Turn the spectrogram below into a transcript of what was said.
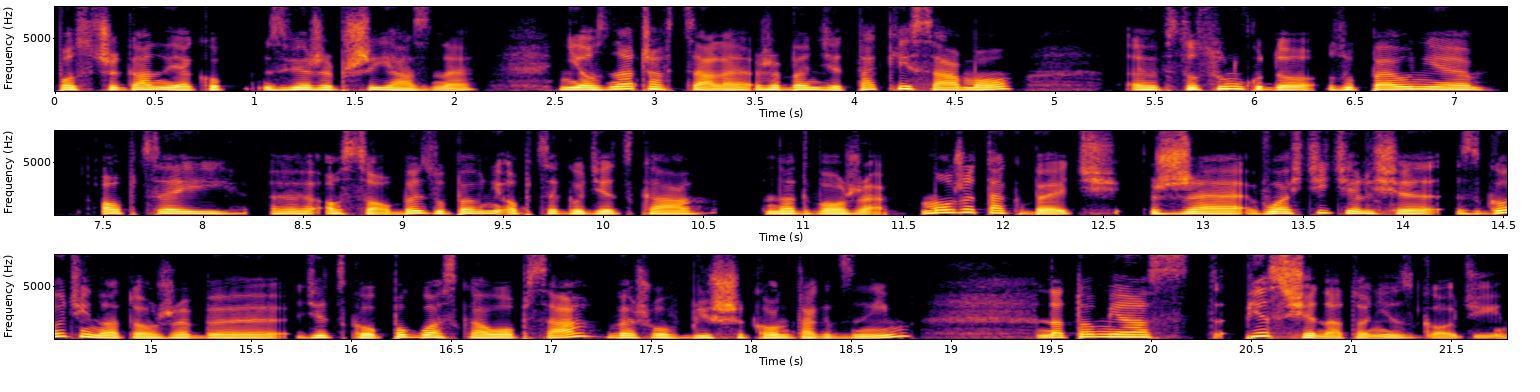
postrzegany jako zwierzę przyjazne, nie oznacza wcale, że będzie takie samo e, w stosunku do zupełnie obcej e, osoby, zupełnie obcego dziecka na dworze. Może tak być, że właściciel się zgodzi na to, żeby dziecko pogłaskało psa, weszło w bliższy kontakt z nim, natomiast pies się na to nie zgodzi.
